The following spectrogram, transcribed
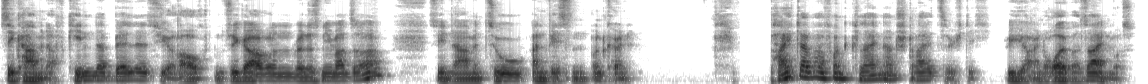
Sie kamen auf Kinderbälle, sie rauchten Zigarren, wenn es niemand sah, sie nahmen zu an Wissen und Können. Peiter war von klein an streitsüchtig, wie ein Räuber sein muss.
